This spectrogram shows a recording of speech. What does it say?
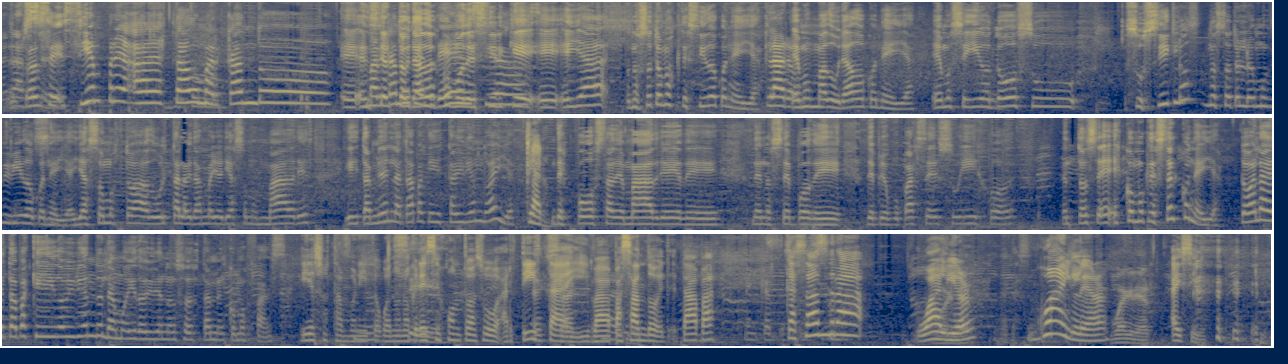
Entonces, siempre ha estado marcando. Eh, en marcando cierto grado es como decir que eh, ella, nosotros hemos crecido con ella, Claro. hemos madurado con ella, hemos seguido todos su- sus ciclos, nosotros lo hemos vivido con ella. Ya somos todas adultas, la gran mayoría somos madres y también en la etapa que está viviendo ella. Claro. De esposa, de madre, de, de no sé, po, de, de preocuparse de su hijo. Entonces es como crecer con ella. Todas las etapas que he ido viviendo las hemos ido viviendo nosotros también como fans. Y eso es tan bonito, cuando uno Sí. crece junto a su artista y Exacto. va pasando et- etapas. Cassandra Wilder, Wilder, Wagner. ahí sí,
